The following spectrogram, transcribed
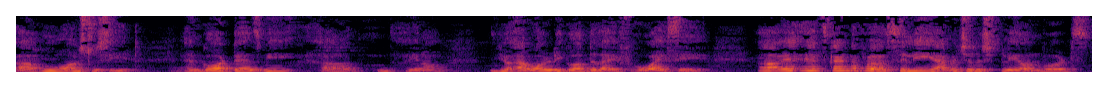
uh, Who wants to see it? And God tells me, uh, You know, you, I've already got the life, oh, I say. Uh, it- it's kind of a silly amateurish play on words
